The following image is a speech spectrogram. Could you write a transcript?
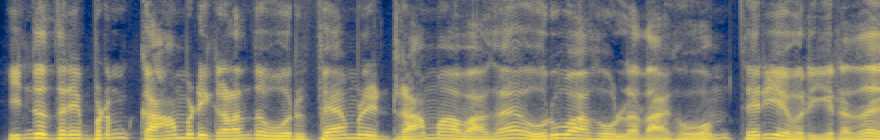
இந்த திரைப்படம் காமெடி கலந்த ஒரு ஃபேமிலி டிராமாவாக உருவாக உள்ளதாகவும் தெரிய வருகிறது.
